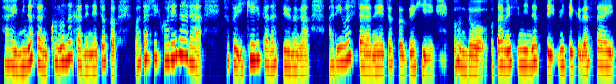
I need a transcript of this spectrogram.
はい、皆さんこの中でね、ちょっと私これならちょっといけるかなっていうのがありましたらね、ちょっとぜひ今度お試しになってみてください。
